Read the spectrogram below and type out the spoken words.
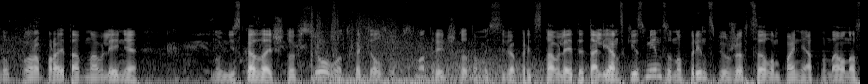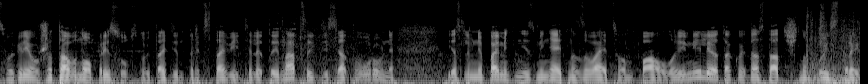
ну, про, про это обновление, ну, не сказать, что все. Вот хотелось бы посмотреть, что там из себя представляет итальянские эсминцы. Но, в принципе, уже в целом понятно, да. У нас в игре уже давно присутствует один представитель этой нации 10 уровня. Если мне память не изменяет, называется он Пауло Эмилио. Такой достаточно быстрый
